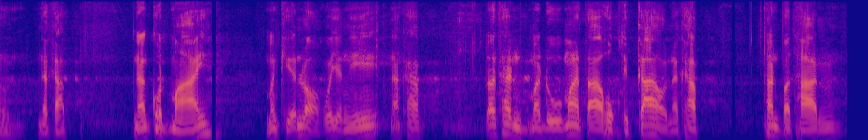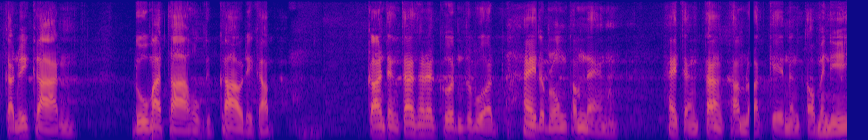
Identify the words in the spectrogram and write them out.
นุ่นนะครับนะกฎหมายมันเขียนหลอกไว้อย่างนี้นะครับ แล้วท่านมาดูมาตรา 69 นะครับ ท่านประธานการวิการดูมาตรา 69เดียครับ การแต่งตั้งข้าราชการตำรวจให้ดำรงตำแหน่ง ให้แต่งตั้งตามหลักเกณฑ์ดังต่อไปนี้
